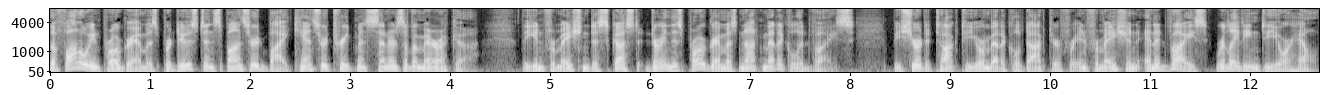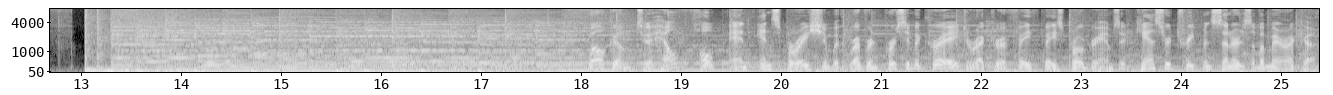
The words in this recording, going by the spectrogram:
The following program is produced and sponsored by Cancer Treatment Centers of America. The information discussed during this program is not medical advice. Be sure to talk to your medical doctor for information and advice relating to your health. Welcome to Health, Hope, and Inspiration with Reverend Percy McCray, Director of Faith Based Programs at Cancer Treatment Centers of America.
